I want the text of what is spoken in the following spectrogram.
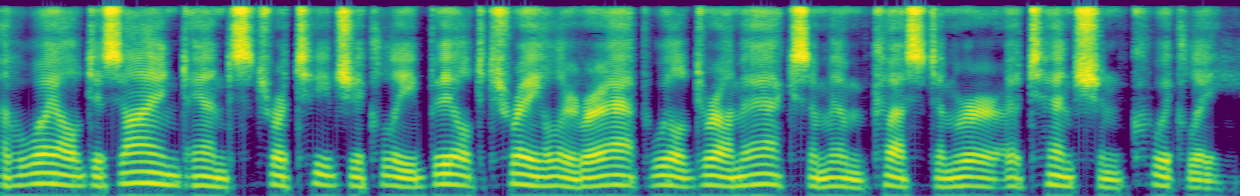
A well designed and strategically built trailer wrap will draw maximum customer attention quickly.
